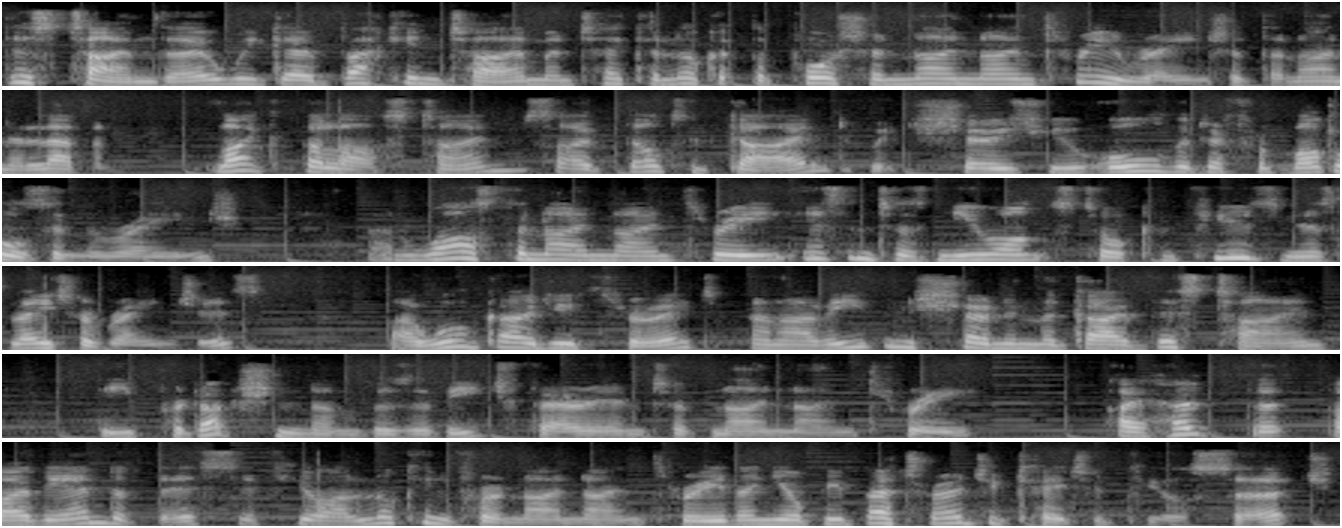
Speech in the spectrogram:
This time though, we go back in time and take a look at the Porsche 993 range of the 911. Like the last times, I've built a guide which shows you all the different models in the range, and whilst the 993 isn't as nuanced or confusing as later ranges, I will guide you through it, and I've even shown in the guide this time the production numbers of each variant of 993. I hope that by the end of this, if you are looking for a 993, then you'll be better educated for your search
